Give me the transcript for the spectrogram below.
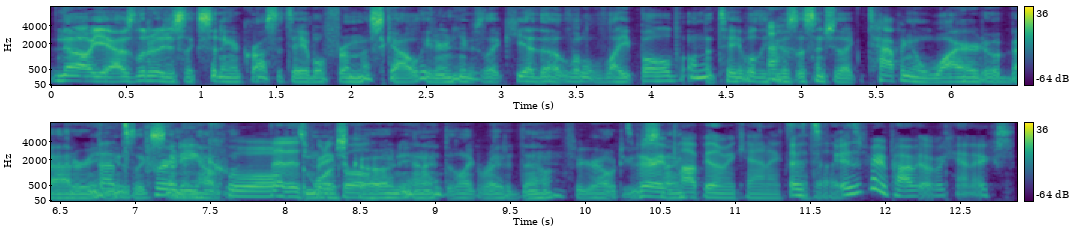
No, yeah, I was literally just like sitting across the table from a scout leader, and he was like, he had that little light bulb on the table that he was essentially like tapping a wire to a battery, and he was like sending out the- That is the, Morse cool. code, and I had to like write it down, figure out what he It's was very saying. popular mechanics. It's, like. it's very popular mechanics.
